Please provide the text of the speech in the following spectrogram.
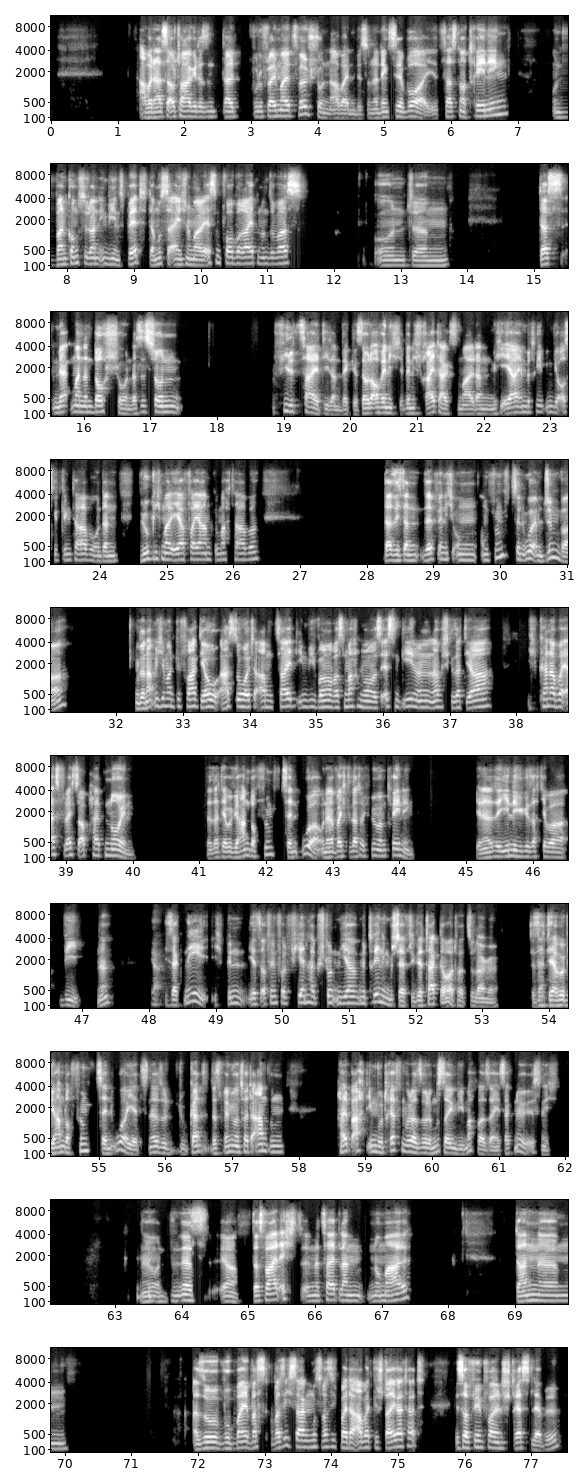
Aber dann hast du auch Tage, da sind halt, wo du vielleicht mal zwölf Stunden arbeiten bist und dann denkst du dir, boah, jetzt hast du noch Training und wann kommst du dann irgendwie ins Bett? Da musst du eigentlich nochmal Essen vorbereiten und sowas. Und ähm, das merkt man dann doch schon. Das ist schon viel Zeit, die dann weg ist. Oder auch wenn ich, wenn ich freitags mal dann mich eher im Betrieb irgendwie ausgeklinkt habe und dann wirklich mal eher Feierabend gemacht habe, dass ich dann, selbst wenn ich um, um 15 Uhr im Gym war, und dann hat mich jemand gefragt, ja, hast du heute Abend Zeit, irgendwie, wollen wir was machen, wollen wir was essen gehen? Und dann habe ich gesagt, ja, ich kann aber erst vielleicht so ab halb neun. Dann sagt er, aber wir haben doch 15 Uhr. Und dann, weil ich gesagt ich bin beim Training. Ja, dann hat derjenige gesagt, ja, aber wie? Ne? Ja. Ich sag, nee, ich bin jetzt auf jeden Fall viereinhalb Stunden hier mit Training beschäftigt. Der Tag dauert heute zu lange. Der sagt, ja, aber wir haben doch 15 Uhr jetzt, ne? Also du kannst, das, wenn wir uns heute Abend um halb acht irgendwo treffen oder so, dann muss da irgendwie machbar sein. Ich sag, nö, ist nicht. Ne? Und das, ja, das war halt echt eine Zeit lang normal. Dann, ähm, also, wobei, was, was ich sagen muss, was sich bei der Arbeit gesteigert hat, ist auf jeden Fall ein Stresslevel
